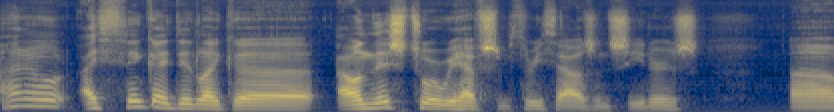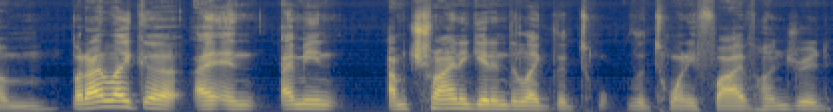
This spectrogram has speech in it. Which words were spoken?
I don't I think I did like a on this tour we have some 3000 seaters. Um but I like a I and I mean I'm trying to get into like the tw- the 2500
